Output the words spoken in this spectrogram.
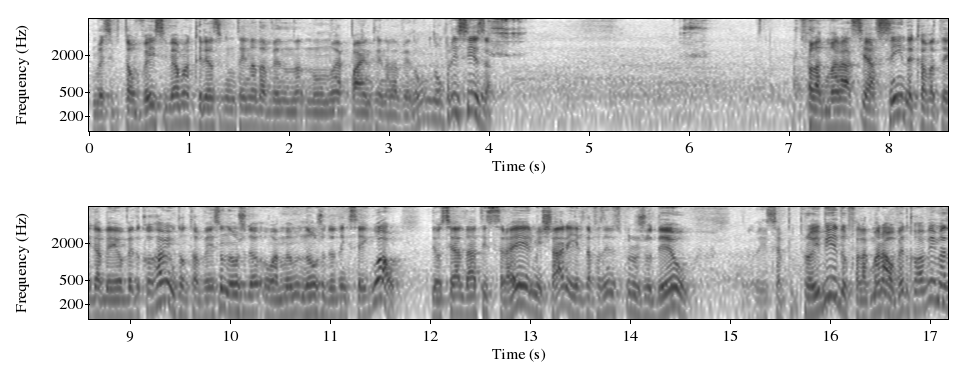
mas talvez se vier uma criança que não tem nada a ver, não, não é pai, não tem nada a ver, não, não precisa. Fala Gmará, se é assim, de Vedo Kohavim, então talvez o não judeu, o não judeu tem que ser igual. Deu se data Israel, Mishari, ele está fazendo isso para o judeu, isso é proibido. Fala Gmará, o Vedo Kohavim, mas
